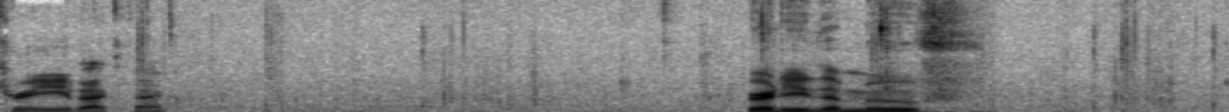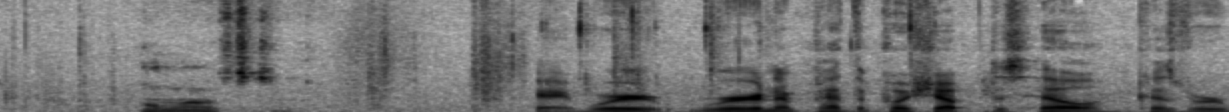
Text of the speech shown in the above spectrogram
three backpack. Ready to move? Almost. Okay, we're we're gonna have to push up this hill because we're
